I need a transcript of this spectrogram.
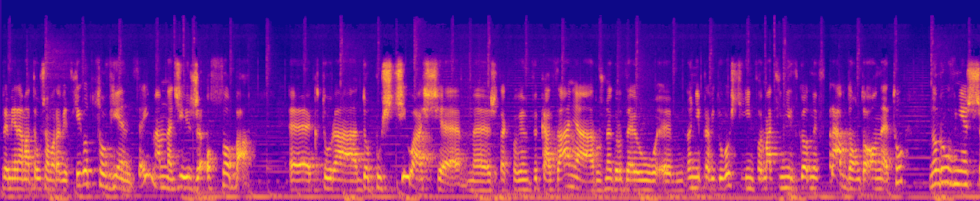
premiera Mateusza Morawieckiego. Co więcej, mam nadzieję, że osoba, która dopuściła się, że tak powiem, wykazania różnego rodzaju no, nieprawidłowości i informacji niezgodnych z prawdą do Onetu, no również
